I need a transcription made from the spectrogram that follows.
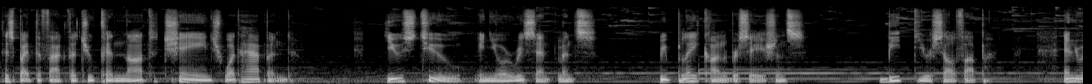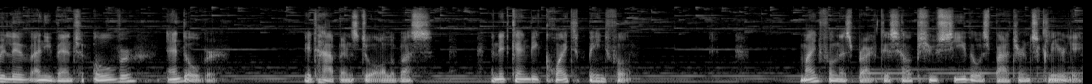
despite the fact that you cannot change what happened. Use stew in your resentments, replay conversations, beat yourself up, and relive an event over and over. It happens to all of us, and it can be quite painful. Mindfulness practice helps you see those patterns clearly,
